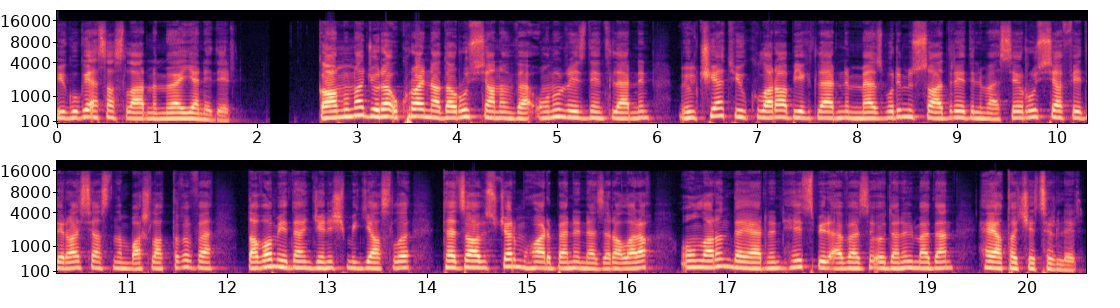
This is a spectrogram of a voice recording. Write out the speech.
hüquqi əsaslarını müəyyən edir. Qanuna görə Ukraynada Rusiyanın və onun rezidentlərinin mülkiyyət hüquqları obyektlərinin məcburi müsadirə edilməsi Rusiya Federasiyasının başlatdığı və davam edən geniş miqyaslı təcavüzkar müharibəni nəzərə alaraq onların dəyərinin heç bir əvəzi ödənilmədən həyata keçirilir.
